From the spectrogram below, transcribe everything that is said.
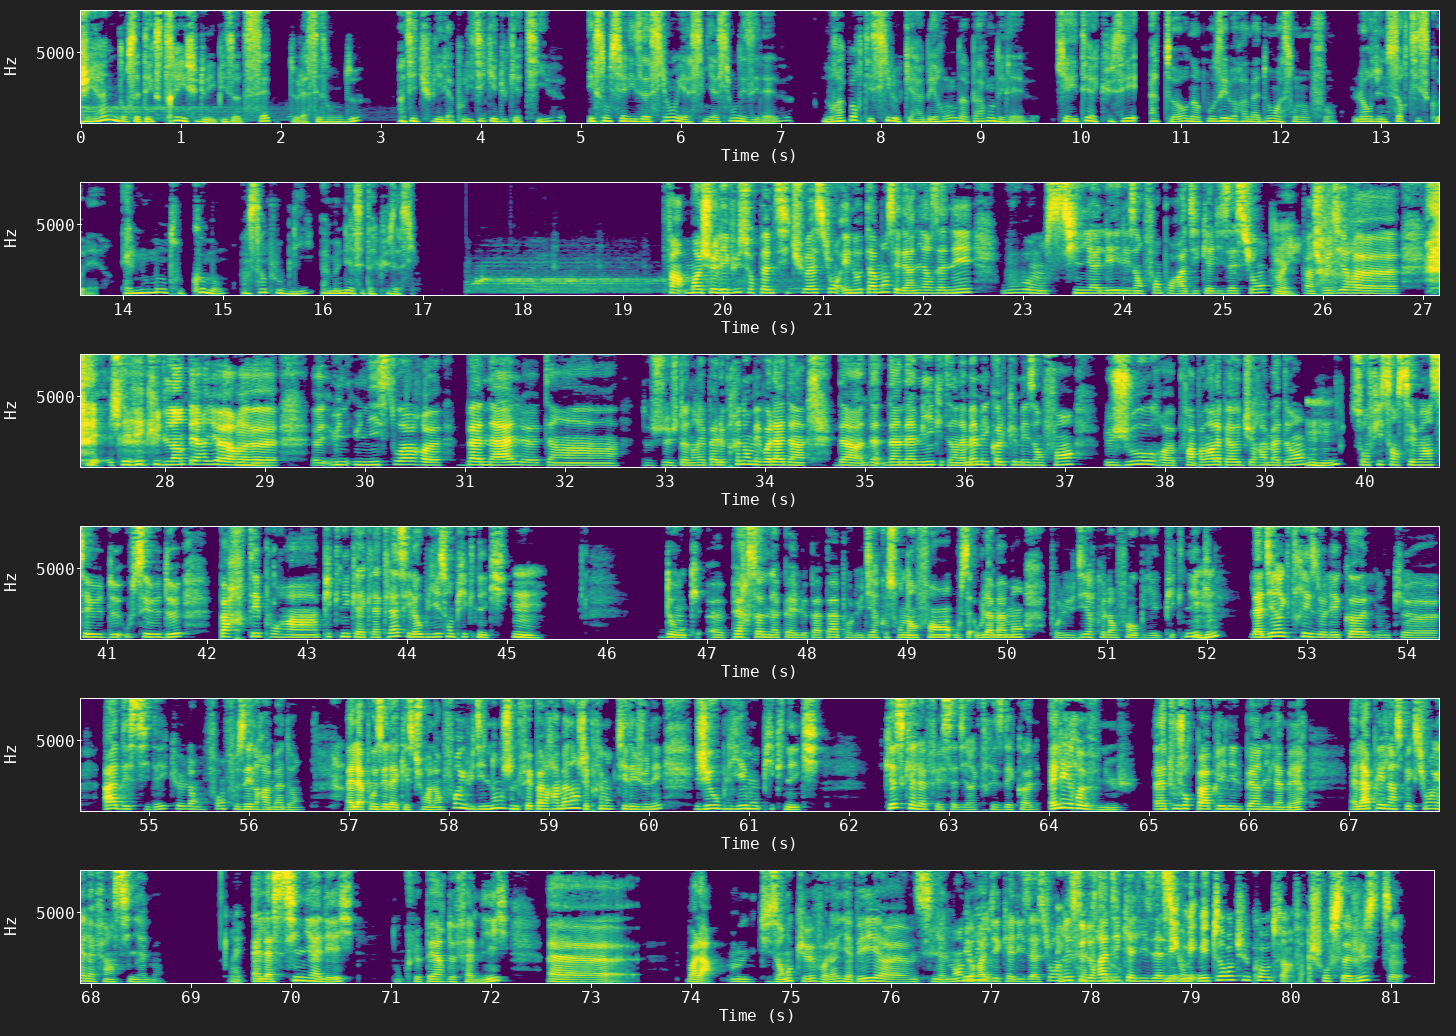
Jeanne, dans cet extrait issu de l'épisode 7 de la saison 2, intitulé La politique éducative, essentialisation et assignation des élèves, nous rapporte ici le cas aberrant d'un parent d'élève qui a été accusé à tort d'imposer le ramadan à son enfant lors d'une sortie scolaire. Elle nous montre comment un simple oubli a mené à cette accusation. Enfin, moi, je l'ai vu sur plein de situations, et notamment ces dernières années où on signalait les enfants pour radicalisation. Enfin, je veux dire, euh, je l'ai vécu de l'intérieur. Mm. Euh, une, une, histoire euh, banale d'un, je, je donnerai pas le prénom, mais voilà, d'un d'un ami qui était dans la même école que mes enfants. Le jour, enfin pendant la période du Ramadan, mm-hmm. son fils en CE1, CE2 ou CE2 partait pour un pique-nique avec la classe. Il a oublié son pique-nique. Mm. Donc, euh, personne n'appelle le papa pour lui dire que son enfant ou, la maman pour lui dire que l'enfant a oublié le pique-nique. Mhm. La directrice de l'école donc euh, a décidé que l'enfant faisait le ramadan. Elle a posé la question à l'enfant, il lui dit non, je ne fais pas le ramadan, j'ai pris mon petit déjeuner, j'ai oublié mon pique-nique. Qu'est-ce qu'elle a fait sa directrice d'école? Elle est revenue. Elle a toujours pas appelé ni le père ni la mère. Elle a appelé l'inspection et elle a fait un signalement. Elle a signalé donc le père de famille. Euh, voilà, en disant que voilà, il y avait euh, un signalement de radicalisation, un risque de radicalisation. Mais, mais, mais te rends-tu compte Enfin, je trouve ça juste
